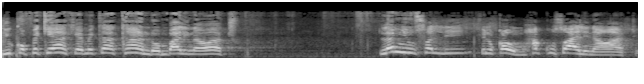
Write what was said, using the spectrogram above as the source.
yuko peke yake amekaa kando mbali na watu. Lam yusalli fil qaum hakusali na watu.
